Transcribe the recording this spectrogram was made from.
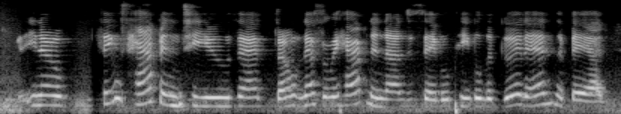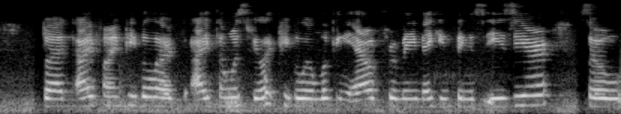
you know things happen to you that don't necessarily happen to non-disabled people, the good and the bad. But I find people are, I almost feel like people are looking out for me, making things easier. So,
